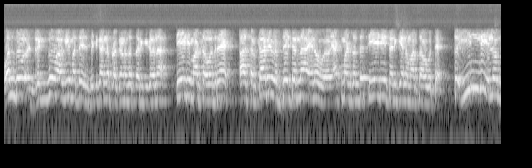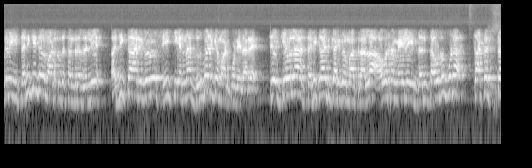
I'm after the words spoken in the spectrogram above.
ಒಂದು ಡ್ರಗ್ ಆಗ್ಲಿ ಮತ್ತೆ ಬಿಟ್ಕಾಯ್ನ ಪ್ರಕರಣದ ತನಿಖೆಗಳನ್ನ ಸಿಐಡಿ ಮಾಡ್ತಾ ಹೋದ್ರೆ, ಆ ಸರ್ಕಾರಿ ವೆಬ್ಸೈಟ್ ಅನ್ನ ಏನು ಹ್ಯಾಕ್ ಮಾಡಿದಂತೆ ಸಿಐಡಿ ತನಿಖೆಯನ್ನು ಮಾಡ್ತಾ ಹೋಗುತ್ತೆ. ಸೊ ಇಲ್ಲಿ ಎಲ್ಲೊಂದ್ ಕಡೆ ಈ ತನಿಖೆಗಳು ಮಾಡುವಂತ ಸಂದರ್ಭದಲ್ಲಿ ಅಧಿಕಾರಿಗಳು ಸಿಕೆಯನ್ನ ದುರ್ಬಳಕೆ ಮಾಡ್ಕೊಂಡಿದ್ದಾರೆ. ಕೇವಲ ತನಿಖಾಧಿಕಾರಿಗಳು ಮಾತ್ರ ಅಲ್ಲ ಅವರ ಮೇಲೆ ಇದ್ದಂತವರು ಕೂಡ ಸಾಕಷ್ಟು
